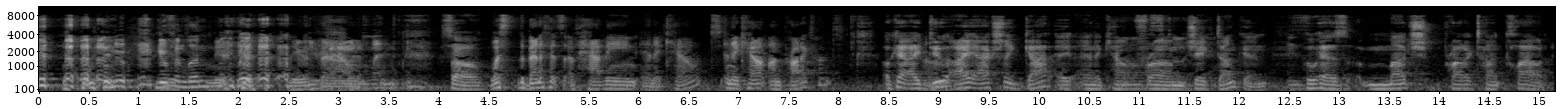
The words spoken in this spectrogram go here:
New, Newfoundland. Newfoundland. Newfoundland. so What's the benefits of having an account? An account on Product Hunt? Okay, I do. I actually got a, an account Nova from Scotia. Jake Duncan, Is- who has much Product Hunt Cloud,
